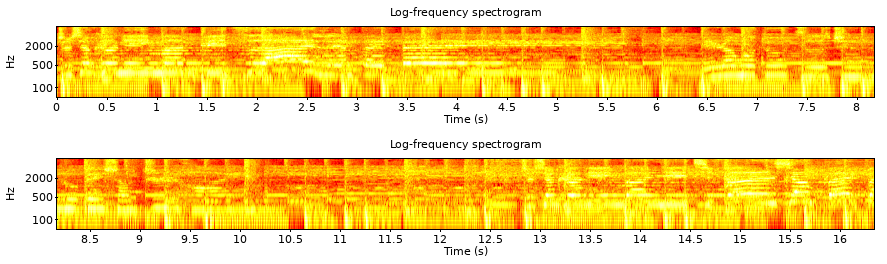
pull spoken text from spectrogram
只想和你们彼此爱恋飞飞别让我独自沉入悲伤之想和你们一起分享，baby，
